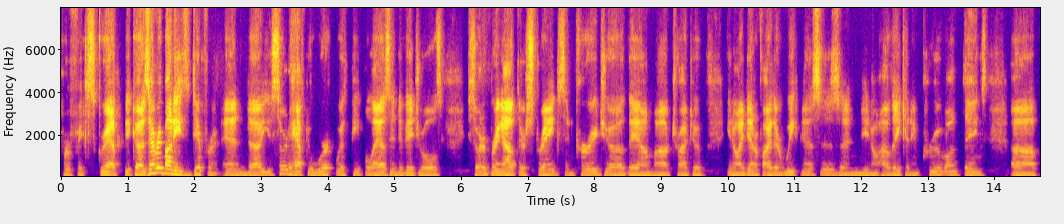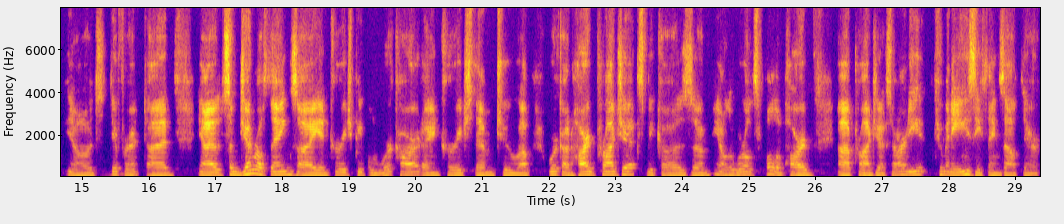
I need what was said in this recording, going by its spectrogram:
perfect script because everybody's different. And uh, you sort of have to work with people as individuals sort of bring out their strengths encourage uh, them uh, try to you know identify their weaknesses and you know how they can improve on things. Uh, you know it's different. You know some general things i encourage people to work hard. I encourage them to uh, work on hard projects because um, you know the world's full of hard uh, projects. There aren't e- too many easy things out there.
